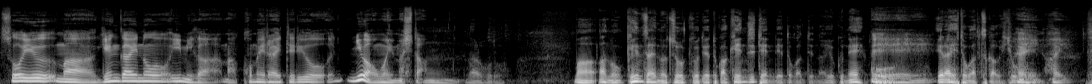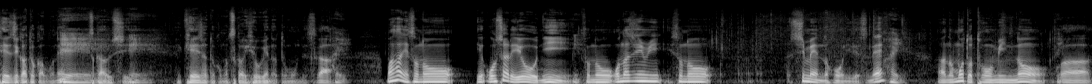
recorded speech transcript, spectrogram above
そういう、まあ、言外の意味が、まあ、込められているようには思いました。うんなるほど。まあ、あの現在の状況でとか、現時点でとかっていうのはよくね、こうええ。偉い人が使う表現、政治家とかもね、ええ。使うし、え経営者とかも使う表現だと思うんですが、はい。まさにそのおっしゃるように、その同じその紙面の方にですね、はい。あの元島民の、は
